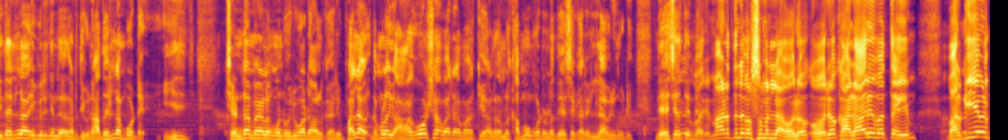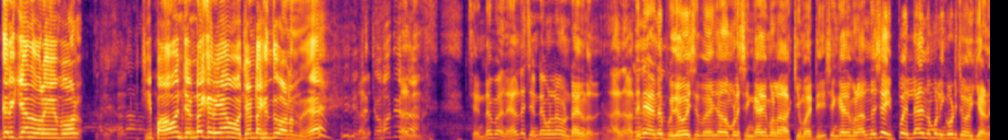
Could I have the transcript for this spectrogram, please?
ഇതെല്ലാം ഇവർ ഇങ്ങനെ നടത്തിക്കൊണ്ട് അതെല്ലാം പോട്ടെ. ഈ ചെണ്ടമേളം കൊണ്ട് ഒരുപാട് ആൾക്കാർ പല നമ്മൾ ആഘോഷപരമാക്കിയാണ് നമ്മൾ കമ്മങ്കോട്ടുള്ള ദേശക്കാരെല്ലാവരും കൂടി. ദേശത്തിന്റെ വരുമാനത്തിന്റെ പ്രശ്നമല്ല ഓരോ ഓരോ കലാരൂപത്തെയും വർഗീയവൽക്കരിക്കുക എന്ന് പറയുമ്പോൾ ഈ പാവം ചെണ്ടയ്ക്ക് അറിയാമോ? ചെണ്ട ഹിന്ദു ആണെന്ന് ഏഹ് ചോദ്യം. ചെണ്ടമേള നേരത്തെ ചെണ്ടമേള ഉണ്ടായിരുന്നത്. അത് അതിനെയാണ് പുരോഗമിച്ചത് കഴിഞ്ഞാൽ നമ്മൾ ശിങ്കാരിമേള ആക്കി മാറ്റി. ശിങ്കാരിമേള എന്ന് വെച്ചാൽ ഇപ്പോൾ എല്ലാവരും നമ്മൾ ഇങ്ങോട്ട് ചോദിക്കുകയാണ്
